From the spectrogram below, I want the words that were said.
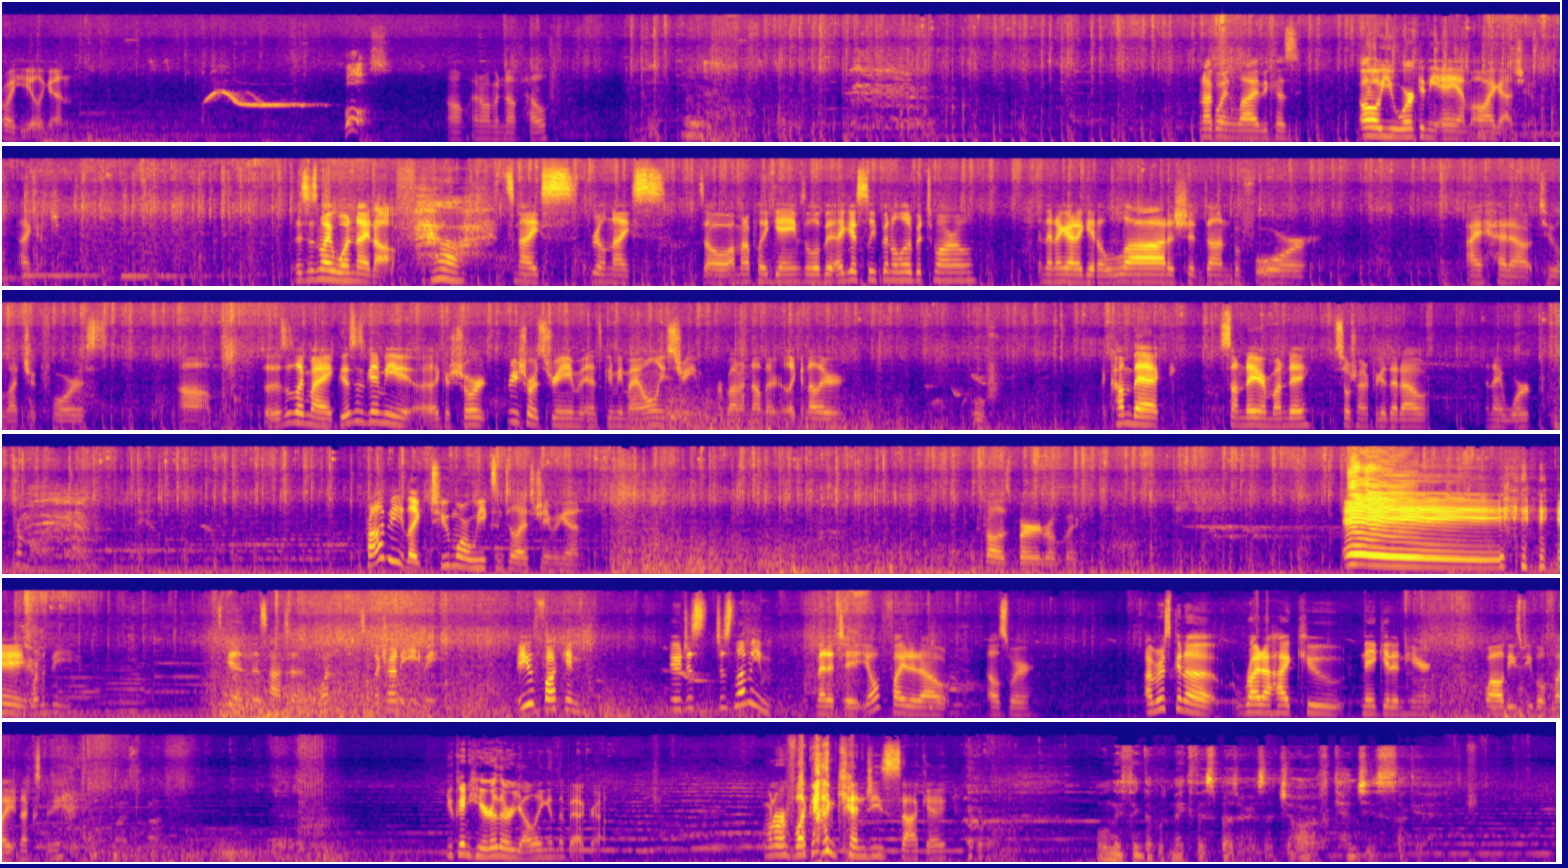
Oh, I heal again. Horse! Oh, I don't have enough health. I'm not going live because... Oh, you work in the AM. Oh, I got you. I got you. This is my one night off. it's nice. It's real nice. So I'm gonna play games a little bit. I guess sleep in a little bit tomorrow. And then I gotta get a lot of shit done before I head out to Electric Forest. Um, so this is like my, this is gonna be uh, like a short, pretty short stream, and it's gonna be my only stream for about another, like another, oof. I come back Sunday or Monday, still trying to figure that out, and I work. Come on. Probably be like two more weeks until I stream again. Follow this bird real quick. Hey! One of these. In this hot. What? Something trying to eat me? Are you fucking... Dude, just, just let me meditate. Y'all fight it out elsewhere. I'm just gonna write a haiku naked in here while these people fight next to me. you can hear they're yelling in the background. I'm gonna reflect on Kenji's sake. Only thing that would make this better is a jar of Kenji's sake.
